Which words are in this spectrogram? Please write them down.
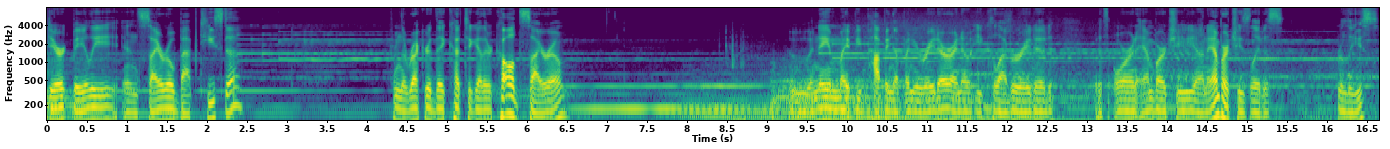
Derek Bailey and Cyro Baptista from the record they cut together called Cyro. Who a name might be popping up on your radar. I know he collaborated with Oren Ambarchi on Ambarchi's latest release.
